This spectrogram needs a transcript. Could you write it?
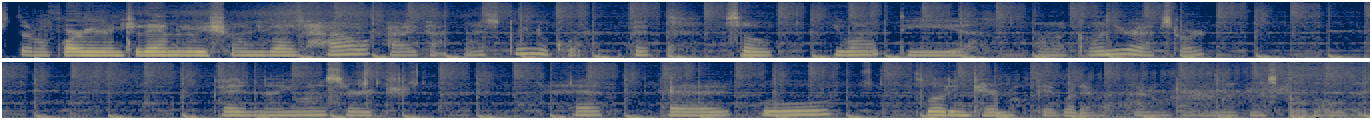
Cristiano 4 here and today I'm going to be showing you guys how I got my screen recorder. Okay, so you want the, uh, go into your app store. Okay, now you want to search F L U floating camera. Okay, whatever, I don't care, I'm not going to spell the whole thing.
